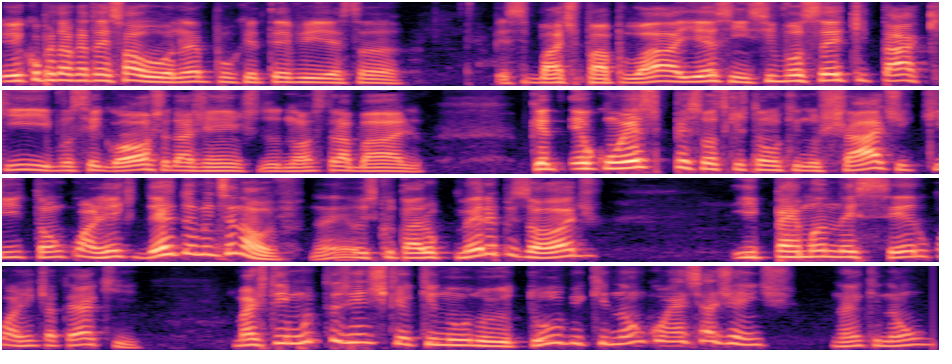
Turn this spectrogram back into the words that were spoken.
eu ia completar o que a Thaís falou, né? Porque teve essa, esse bate-papo lá. E assim, se você que tá aqui, você gosta da gente, do nosso trabalho. Porque eu conheço pessoas que estão aqui no chat que estão com a gente desde 2019, né? Eu escutaram o primeiro episódio e permaneceram com a gente até aqui. Mas tem muita gente que aqui no, no YouTube que não conhece a gente, né? Que não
